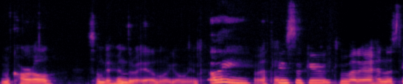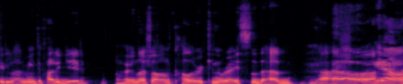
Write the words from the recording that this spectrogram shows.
med Carl, som ble 101 år gammel. Oi, gud, så kult. Bare hennes tilnærming til farger. Hun er sånn 'Color can raise the dead'. Det er. Oh, yeah.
